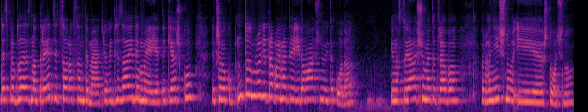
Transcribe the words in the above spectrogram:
десь приблизно 30-40 см. Відрізаєте, миєте кишку. Якщо ви куп... Ну, то вроді треба і мити і домашню, і таку, да? І настоящу мити треба органічну і штучну.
